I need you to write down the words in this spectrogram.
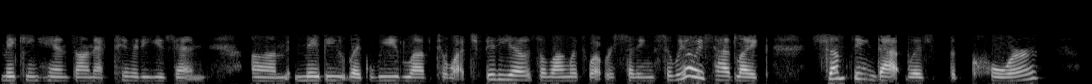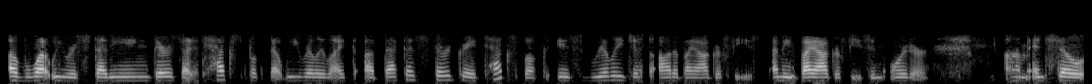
making hands-on activities and um, maybe like we love to watch videos along with what we're studying. So we always had like something that was the core of what we were studying. There's a textbook that we really like. Uh, Becca's third grade textbook is really just autobiographies. I mean, biographies in order. Um, and so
